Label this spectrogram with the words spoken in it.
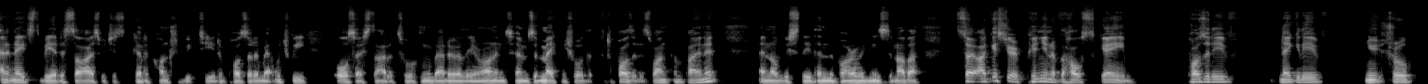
and it needs to be at a size which is going to contribute to your deposit amount, which we also started talking about earlier on in terms of making sure that the deposit is one component and obviously then the borrowing is another. So I guess your opinion of the whole scheme, positive, negative, neutral?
